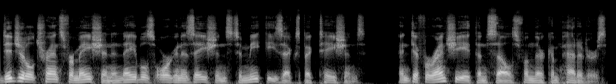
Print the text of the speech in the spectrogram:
Digital transformation enables organizations to meet these expectations and differentiate themselves from their competitors.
